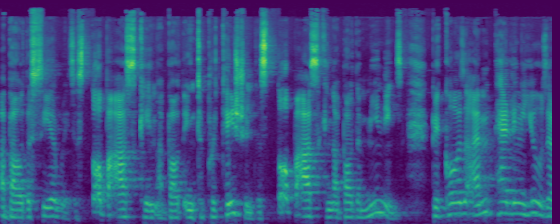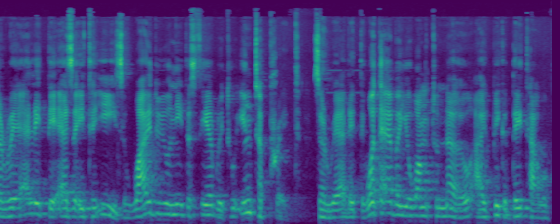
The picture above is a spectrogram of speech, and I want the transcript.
about the theories. Stop asking about interpretations. Stop asking about the meanings. Because I'm telling you the reality as it is. Why do you need a theory to interpret the reality? Whatever you want to know, I big data will,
